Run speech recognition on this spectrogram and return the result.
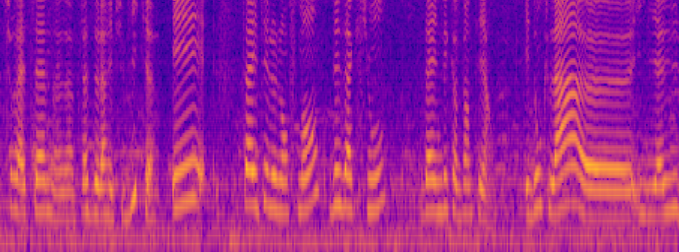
sur la scène à la place de la République. Et ça a été le lancement des actions d'ANV COP21. Et donc là, euh, il y a eu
